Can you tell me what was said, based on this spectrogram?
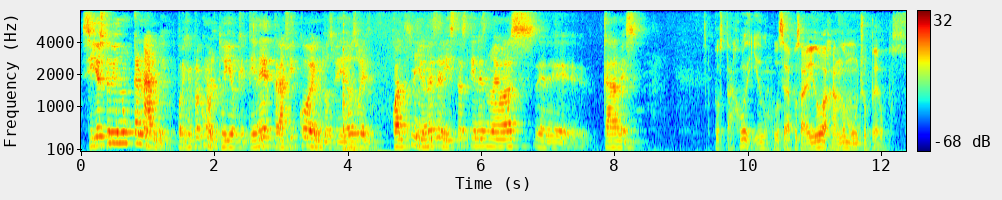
Si yo estoy viendo un canal, güey, por ejemplo como el tuyo, que tiene tráfico en los videos, güey, ¿cuántos millones de vistas tienes nuevas eh, cada mes? pues está jodido. O sea, pues ha ido bajando mucho, pero pues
